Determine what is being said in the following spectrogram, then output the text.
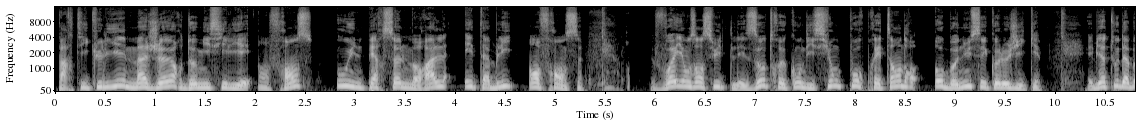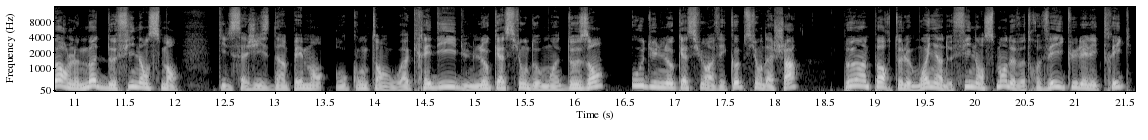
particulier majeur domicilié en France ou une personne morale établie en France. Voyons ensuite les autres conditions pour prétendre au bonus écologique. Eh bien tout d'abord le mode de financement, qu'il s'agisse d'un paiement au comptant ou à crédit, d'une location d'au moins deux ans ou d'une location avec option d'achat, peu importe le moyen de financement de votre véhicule électrique,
